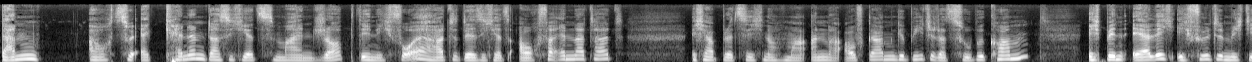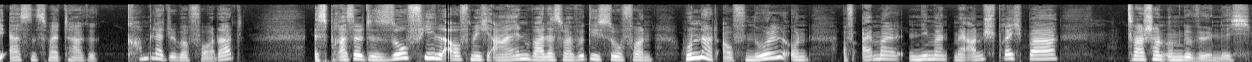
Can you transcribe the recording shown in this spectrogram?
Dann auch zu erkennen, dass ich jetzt meinen Job, den ich vorher hatte, der sich jetzt auch verändert hat. Ich habe plötzlich nochmal andere Aufgabengebiete dazu bekommen. Ich bin ehrlich, ich fühlte mich die ersten zwei Tage komplett überfordert. Es prasselte so viel auf mich ein, weil es war wirklich so von 100 auf 0 und auf einmal niemand mehr ansprechbar. Es war schon ungewöhnlich.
